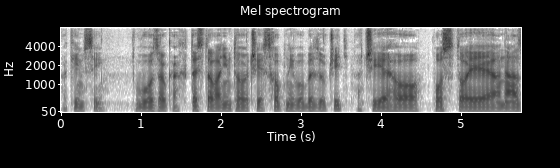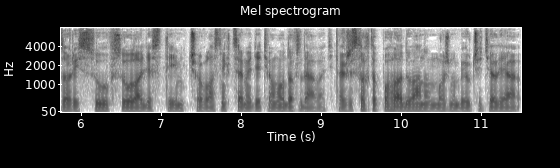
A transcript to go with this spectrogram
akýmsi v úvodzovkách testovaním toho, či je schopný vôbec učiť a či jeho postoje a názory sú v súlade s tým, čo vlastne chceme deťom odovzdávať. Takže z tohto pohľadu áno, možno by učitelia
